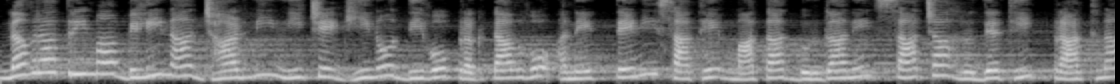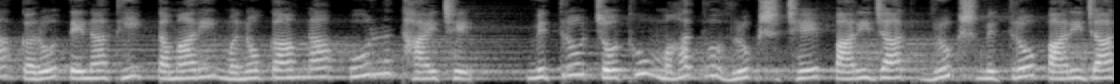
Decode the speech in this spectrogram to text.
નવરાત્રિમાં બિલીના ઝાડની નીચે ઘીનો દીવો પ્રગટાવવો અને તેની સાથે માતા દુર્ગાને સાચા હૃદયથી પ્રાર્થના કરો તેનાથી તમારી મનોકામના પૂર્ણ થાય છે. મિત્રો, ચોથું મહત્વ વૃક્ષ છે પારિજાત વૃક્ષ. મિત્રો, પારિજાત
